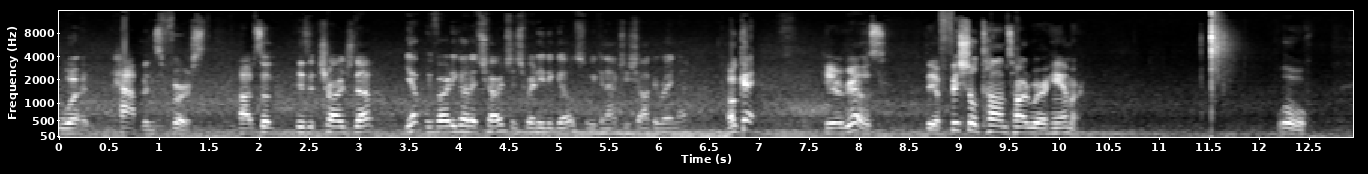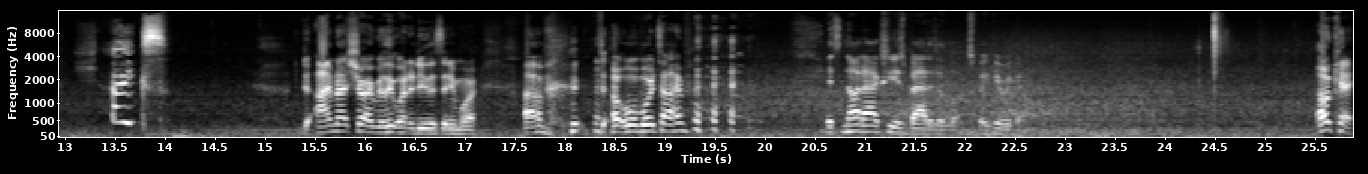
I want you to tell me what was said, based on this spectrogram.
what happens first. Uh, so, is it charged up? Yep, we've already got it charged. It's ready to go, so we can actually shock it right now. Okay, here it goes. The official Tom's Hardware hammer. Whoa. Yikes. I'm not sure I really want to do this anymore. Um, oh, one more time. It's not actually as bad as it looks, but here we go. Okay,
